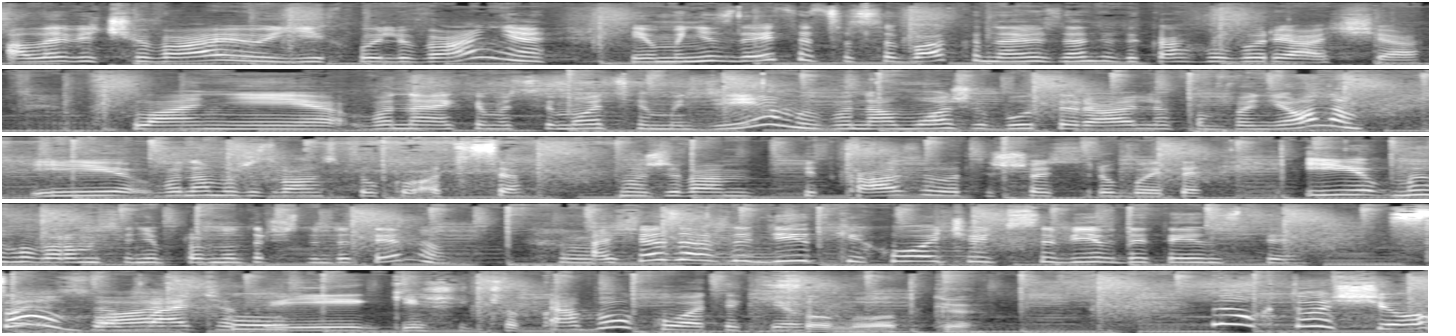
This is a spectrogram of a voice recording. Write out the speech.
Але відчуваю її хвилювання, і мені здається, ця собака навіть знаєте, така говоряща. В плані вона якимись емоціями діями, вона може бути реально компаньйоном, і вона може з вами спілкуватися, може вам підказувати щось робити. І ми говоримо сьогодні про внутрішню дитину. А що завжди дітки хочуть собі в дитинстві? Собачок і кішечок. або котиків. Солодке. Ну хто що?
